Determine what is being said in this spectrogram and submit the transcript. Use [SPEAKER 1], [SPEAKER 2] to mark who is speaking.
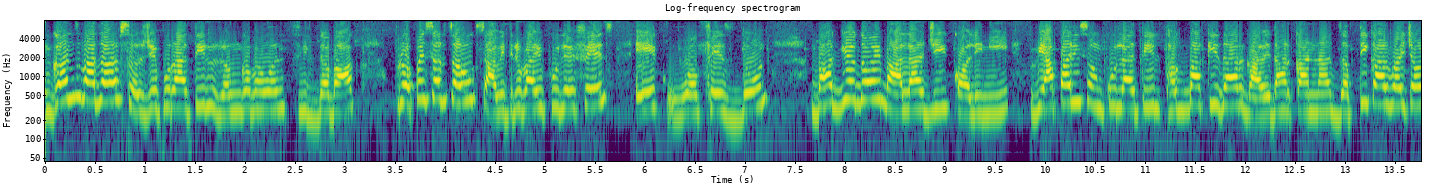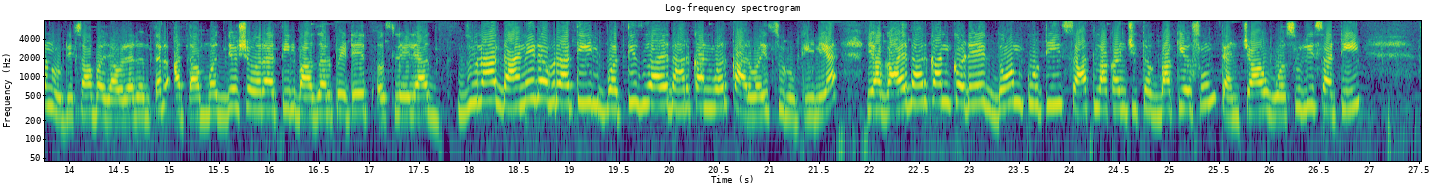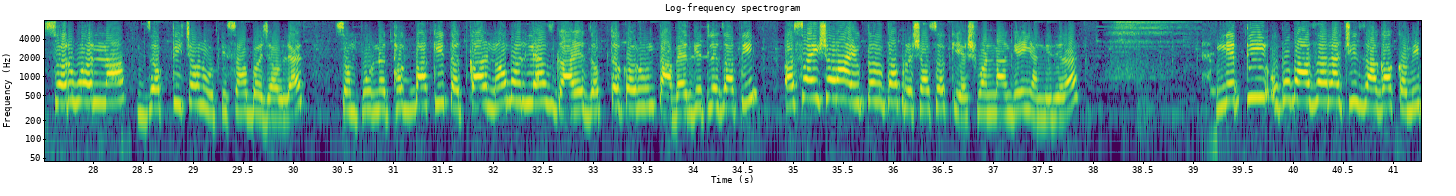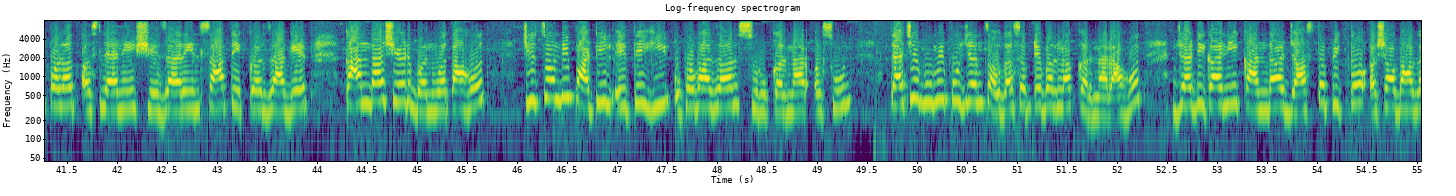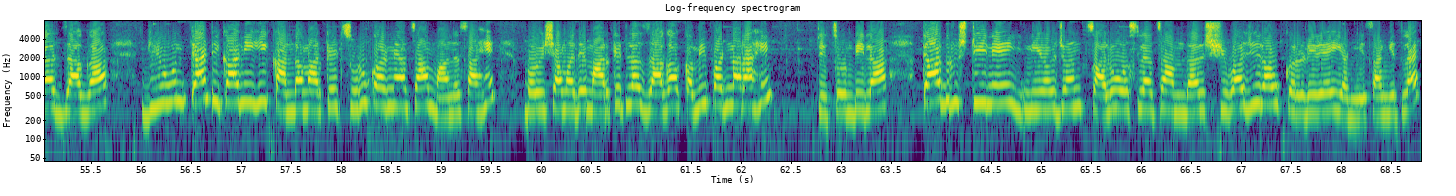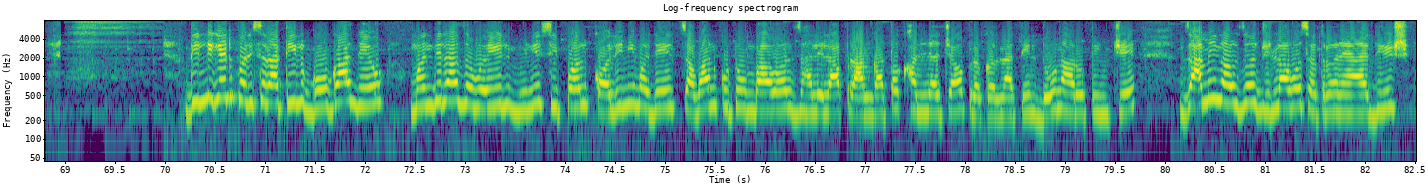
[SPEAKER 1] गंज बाजार सर्जेपुरातील रंगभवन सिद्धबाग प्रोफेसर चौक सावित्रीबाई फुले फेज एक व फेज दोन भाग्योदय बालाजी कॉलनी व्यापारी संकुलातील थकबाकीदार गाळेधारकांना जप्ती कारवाईच्या नोटिसा बजावल्यानंतर आता मध्य शहरातील बाजारपेठेत असलेल्या जुना दाणे डबरातील बत्तीस गाळेधारकांवर कारवाई सुरू केली आहे. या गाळेधारकांकडे दोन कोटी सात लाखांची थकबाकी असून त्यांच्या वसुलीसाठी सर्वांना जप्तीच्या नोटिसा बजावल्यात. संपूर्ण थकबाकी तत्काळ न भरल्यास गाळे जप्त करून ताब्यात घेतले जातील असा इशारा आयुक्त तथा प्रशासक यशवंत नागे यांनी दिला नेप्ती उपबाजाराची जागा कमी पडत असल्याने शेजारील सात एकर जागेत कांदा शेड बनवत आहोत. चिचोंडी पाटील येथे ही उपबाजार सुरू करणार असून त्याचे भूमिपूजन चौदा सप्टेंबरला करणार आहोत. ज्या ठिकाणी कांदा जास्त पिकतो अशा भागात जागा घेऊन त्या ठिकाणी ही कांदा मार्केट सुरू करण्याचा मानस आहे. भविष्यामध्ये मार्केटला जागा कमी पडणार आहे. चिचोंडीला त्या दृष्टीने नियोजन चालू असल्याचं आमदार शिवाजीराव कर्डिले यांनी सांगितलंय. दिल्ली गेट परिसरातील गोगा देव मंदिराजवळील म्युनिसिपल कॉलनीमध्ये चव्हाण कुटुंबावर झालेला प्राणघातक हल्ल्याच्या प्रकरणातील दोन आरोपींचे जामीन अर्ज जिल्हा व सत्र न्यायाधीश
